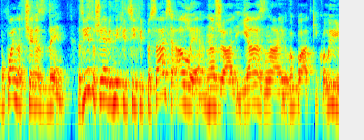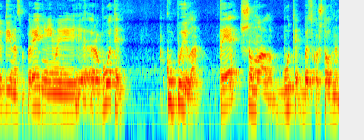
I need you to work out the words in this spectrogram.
буквально через день. Звісно, що я від них від всіх відписався, але, на жаль, я знаю випадки, коли людина з попередньої роботи купила те, що мало бути безкоштовним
